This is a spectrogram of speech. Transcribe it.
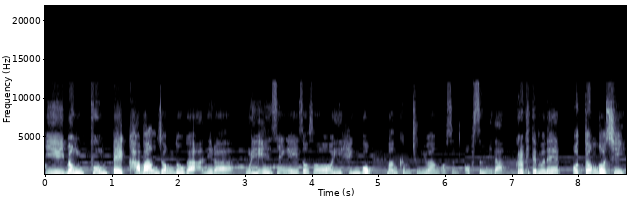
이 명품백 가방 정도가 아니라 우리 인생에 있어서 이 행복 만큼 중요한 것은 없습니다. 그렇기 때문에 어떤 것이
